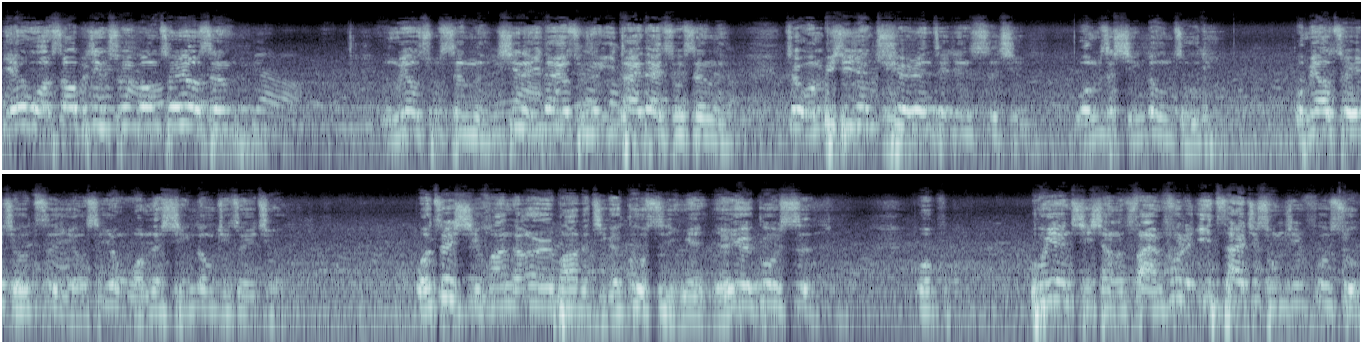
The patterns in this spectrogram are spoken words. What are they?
野火烧不尽，春风吹又生。我们又出生了，新的一代又出生，一代一代出生了，所以我们必须先确认这件事情。我们是行动主体，我们要追求自由，是用我们的行动去追求。我最喜欢的二二八的几个故事里面，有一个故事，我不厌其详的、反复的一再去重新复述。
